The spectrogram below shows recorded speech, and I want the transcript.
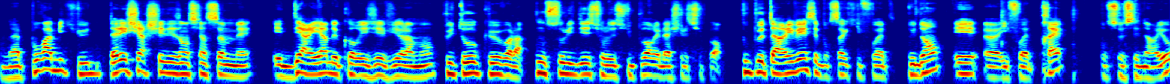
On a pour habitude d'aller chercher des anciens sommets et derrière de corriger violemment plutôt que voilà consolider sur le support et lâcher le support. Tout peut arriver, c'est pour ça qu'il faut être prudent et euh, il faut être prêt pour ce scénario.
